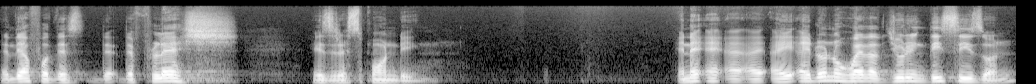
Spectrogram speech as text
and therefore the, the, the flesh is responding. And I, I, I, I don't know whether during this season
